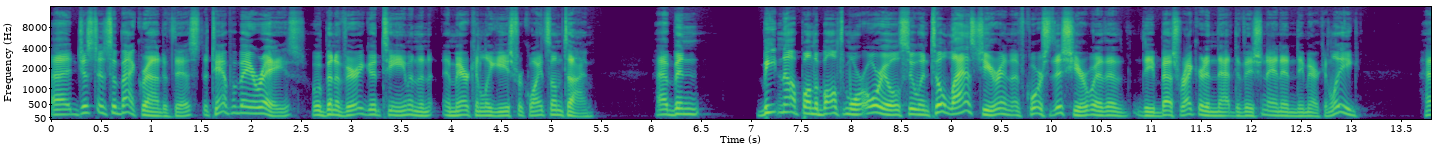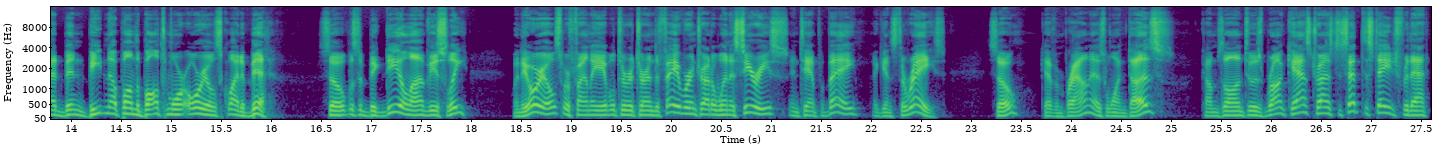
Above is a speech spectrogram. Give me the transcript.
uh, just as a background of this, the Tampa Bay Rays, who have been a very good team in the American League East for quite some time, have been beaten up on the Baltimore Orioles, who until last year, and of course this year, where they're the best record in that division and in the American League, had been beaten up on the Baltimore Orioles quite a bit. So it was a big deal, obviously, when the Orioles were finally able to return the favor and try to win a series in Tampa Bay against the Rays. So Kevin Brown, as one does, comes on to his broadcast, tries to set the stage for that,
